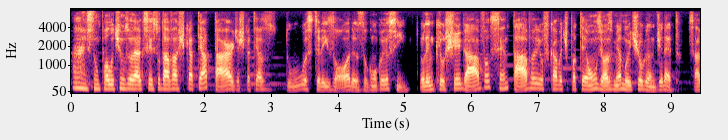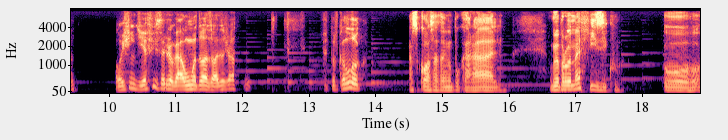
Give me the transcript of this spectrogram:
Ah, em São Paulo tinha uns horários que você estudava, acho que até a tarde, acho que até as duas, três horas, alguma coisa assim. Eu lembro que eu chegava, sentava e eu ficava, tipo, até 11 horas, meia-noite jogando direto, sabe? Hoje em dia, se eu jogar uma, duas horas, eu já. Tô ficando louco. As costas tá indo pro caralho. O meu problema é físico. O...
